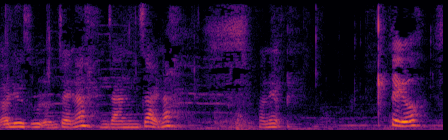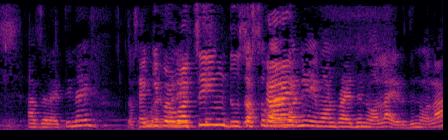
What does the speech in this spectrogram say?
अलि युजफुल हुन्छ होइन जानिन्छ होइन अनि त्यही हो आजलाई यति नै thank you for watching do subscribe पनि मन पराइदिनु होला हेरिदिनु होला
